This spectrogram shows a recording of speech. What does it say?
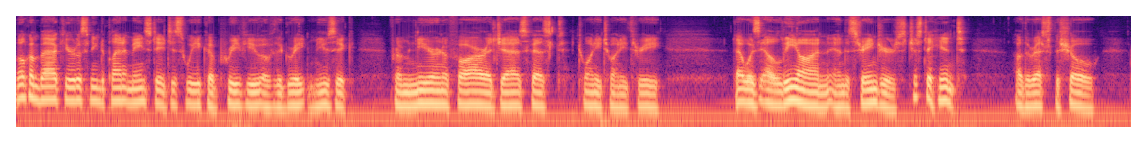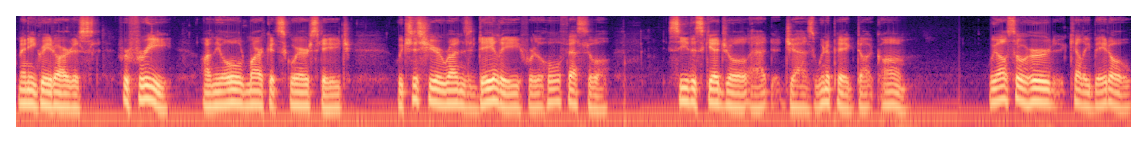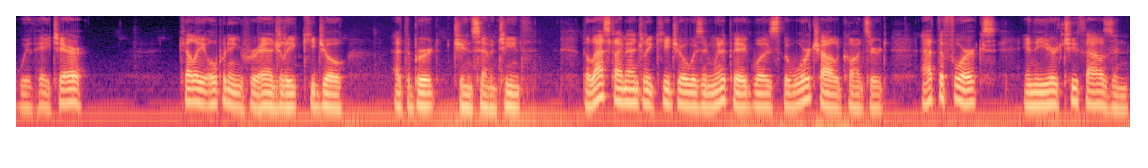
Welcome back. You're listening to Planet Mainstage this week, a preview of the great music from near and afar at Jazz Fest 2023. That was El Leon and the Strangers, just a hint of the rest of the show. Many great artists for free on the old Market Square stage, which this year runs daily for the whole festival. See the schedule at jazzwinnipeg.com. We also heard Kelly Bado with Hey Ter. Kelly opening for Angelique Kidjo at the Burt June 17th. The last time Angelique Kidjo was in Winnipeg was the War Child concert at the Forks in the year 2000,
